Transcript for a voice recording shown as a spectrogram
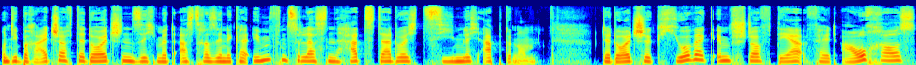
und die Bereitschaft der Deutschen, sich mit AstraZeneca impfen zu lassen, hat dadurch ziemlich abgenommen. Der deutsche CureVac-Impfstoff, der fällt auch raus,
